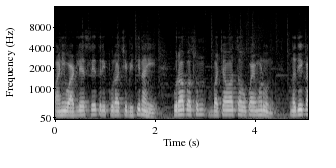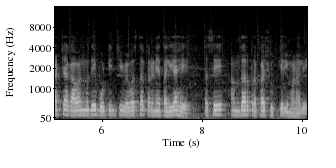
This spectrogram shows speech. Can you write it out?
पाणी वाढले असले तरी पुराची भीती नाही. पुरापासून बचावाचा उपाय म्हणून नदीकाठच्या गावांमध्ये बोटींची व्यवस्था करण्यात आली आहे असे आमदार प्रकाश हुक्केरी म्हणाले.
